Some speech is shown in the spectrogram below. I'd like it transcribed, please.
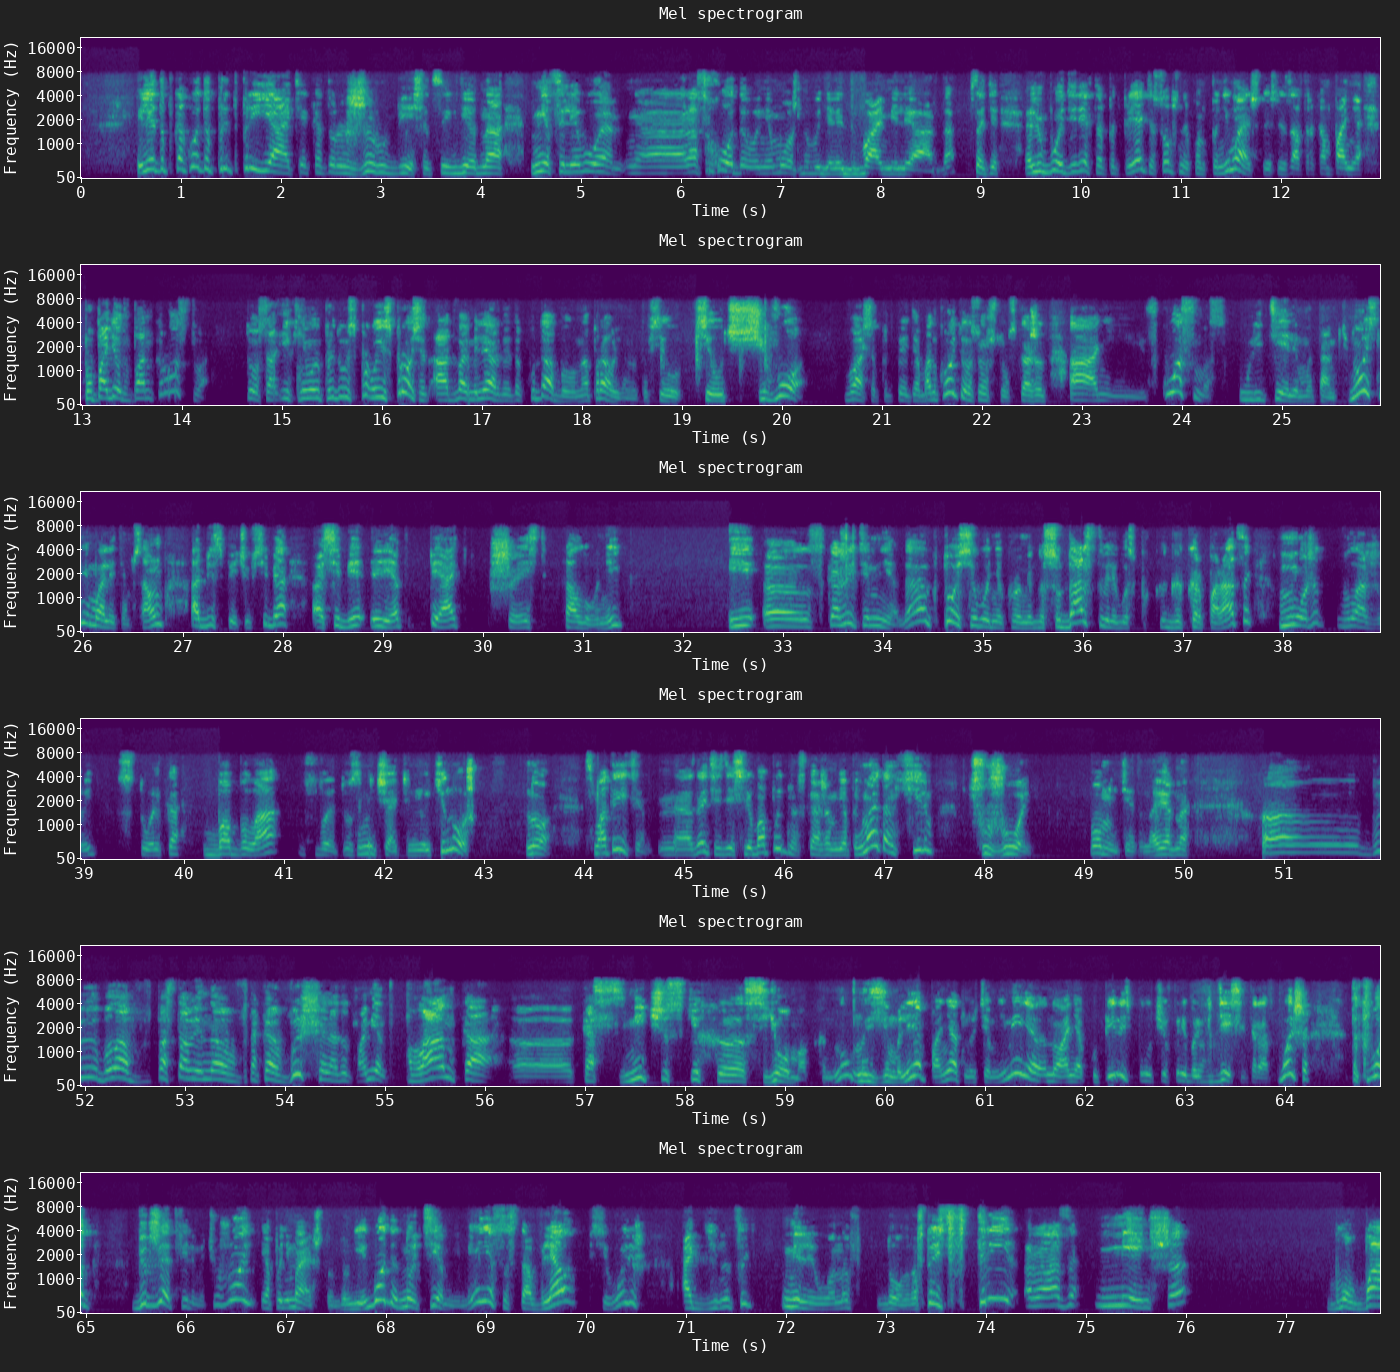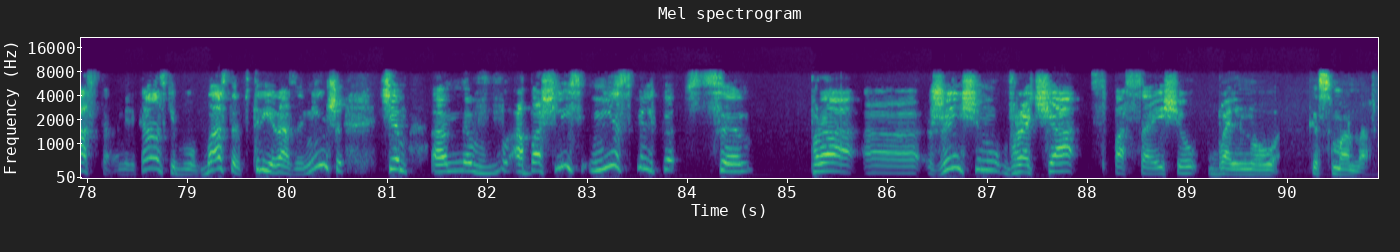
Или это какое-то предприятие, которое жиру бесится, и где на нецелевое э, расходование можно выделить 2 миллиарда. Кстати, любой директор предприятия, собственник, он понимает, что если завтра компания попадет в банкротство – то и к нему придут и спросят, а 2 миллиарда это куда было направлено? Это в силу, в силу чего ваше предприятие обанкротилось? Он что, скажет, а они в космос улетели, мы там кино снимали, тем самым обеспечив себя, о себе лет 5-6 колоний. И э, скажите мне, да, кто сегодня, кроме государства или корпораций, может вложить столько бабла в эту замечательную киношку? Но смотрите, э, знаете, здесь любопытно, скажем, я понимаю, там фильм «Чужой». Помните это, наверное, была поставлена такая высшая на тот момент планка э, космических съемок. Ну, на Земле, понятно, но тем не менее, но они окупились, получив прибыль в 10 раз больше. Так вот, бюджет фильма «Чужой», я понимаю, что другие годы, но тем не менее составлял всего лишь 11 миллионов долларов. То есть в три раза меньше блокбастер, американский блокбастер в три раза меньше, чем э, в, обошлись несколько сцен про э, женщину-врача, спасающего больного космонавта.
